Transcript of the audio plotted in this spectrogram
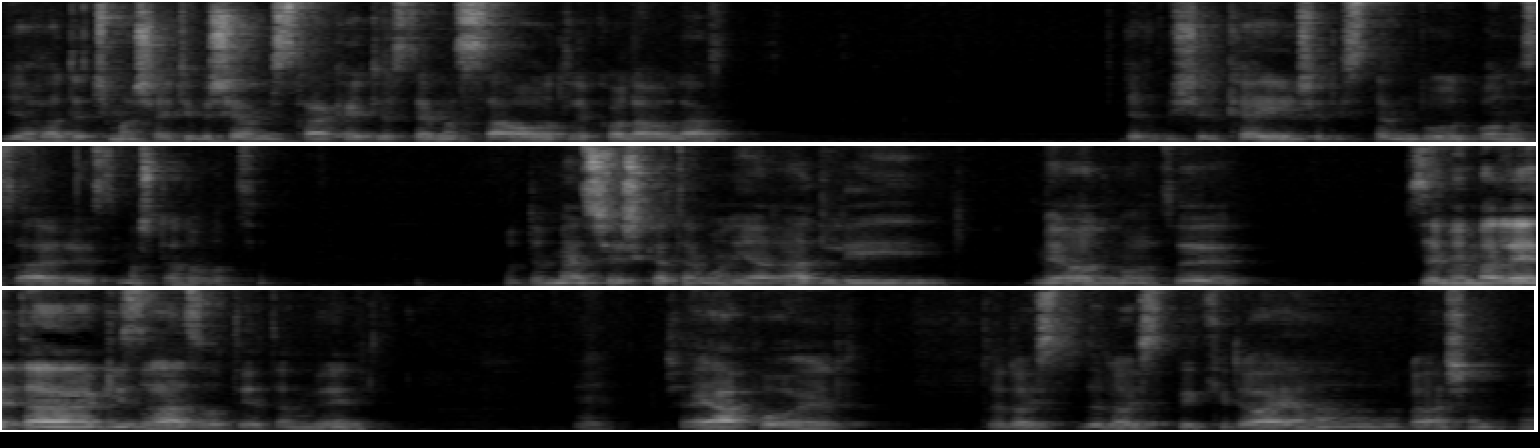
ירד את שמה שהייתי בשם המשחק, הייתי עושה מסעות לכל העולם. דרבי של קהיר, של איסטנבול, בונוס איירס, מה שאתה לא רוצה. לא יודע, מאז שיש קטמון ירד לי מאוד מאוד, זה, זה ממלא את הגזרה הזאת, אתה מבין? כן. שהיה הפועל, זה לא, זה לא הספיק, כי לא היה, לא היה שם... אה,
